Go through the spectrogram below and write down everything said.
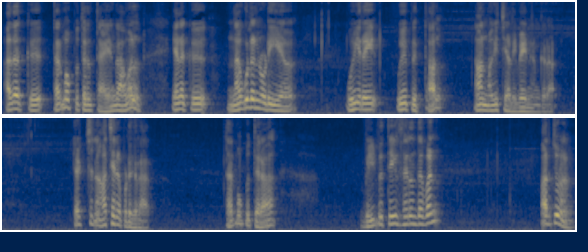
அதற்கு தர்மபுத்திரன் தயங்காமல் எனக்கு நகுலனுடைய உயிரை உயிர்ப்பித்தால் நான் மகிழ்ச்சி அடைவேன் என்கிறார். யட்சன் ஆச்சரியப்படுகிறார். தர்மபுத்திரா வில்வித்தையில் சிறந்தவன்? அர்ஜுனன்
